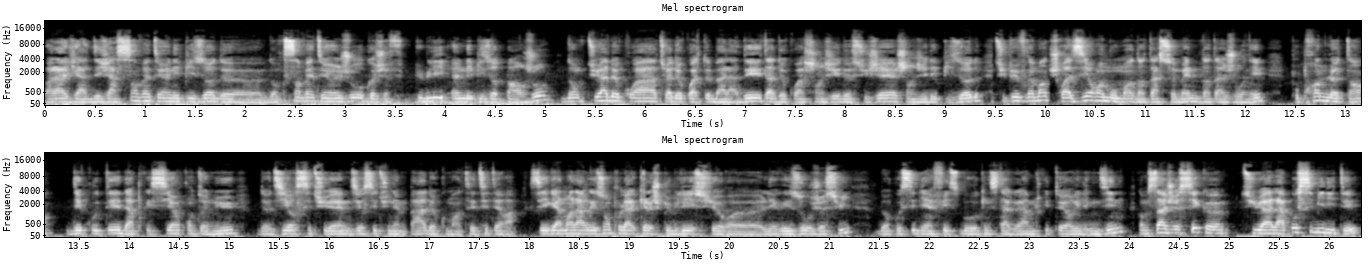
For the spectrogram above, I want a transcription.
Voilà, il y a déjà 121 épisodes, euh, donc 121 jours que je publie un épisode par jour. Donc tu as de quoi, tu as de quoi te balader, tu as de quoi changer de sujet, changer d'épisode. Tu peux vraiment choisir un moment dans ta semaine, dans ta journée, pour prendre le temps d'écouter, d'apprécier un contenu, de dire si tu aimes, dire si tu n'aimes pas, de commenter, etc. C'est également la raison pour laquelle je publie sur euh, les réseaux où je suis donc aussi bien Facebook, Instagram, Twitter et LinkedIn. Comme ça, je sais que tu as la possibilité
